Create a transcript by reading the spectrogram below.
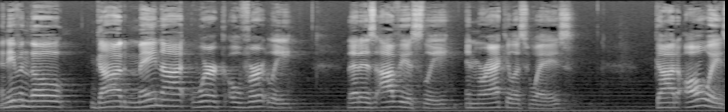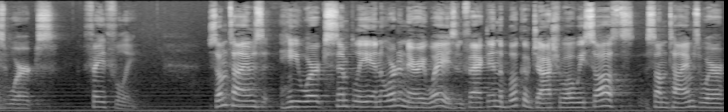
And even though God may not work overtly, that is, obviously, in miraculous ways, God always works faithfully. Sometimes he works simply in ordinary ways. In fact, in the book of Joshua, we saw sometimes where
